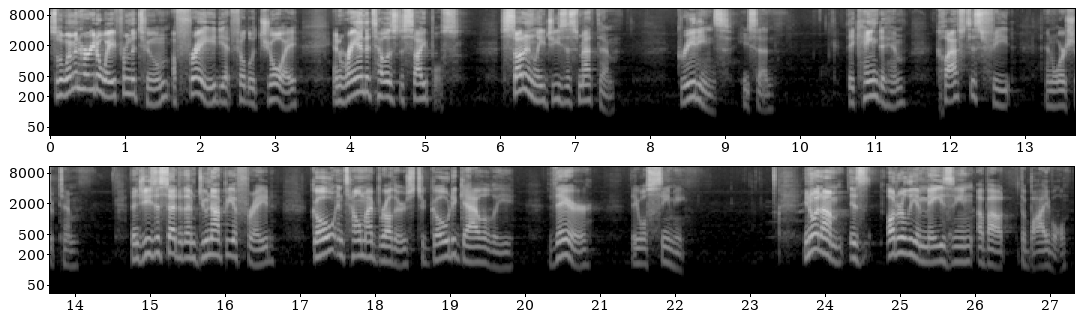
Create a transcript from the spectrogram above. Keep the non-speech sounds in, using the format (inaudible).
So the women hurried away from the tomb, afraid yet filled with joy, and ran to tell his disciples. Suddenly Jesus met them. Greetings, he said. They came to him, clasped his feet, and worshiped him. Then Jesus said to them, Do not be afraid. Go and tell my brothers to go to Galilee. There they will see me. You know what um, is utterly amazing about the Bible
